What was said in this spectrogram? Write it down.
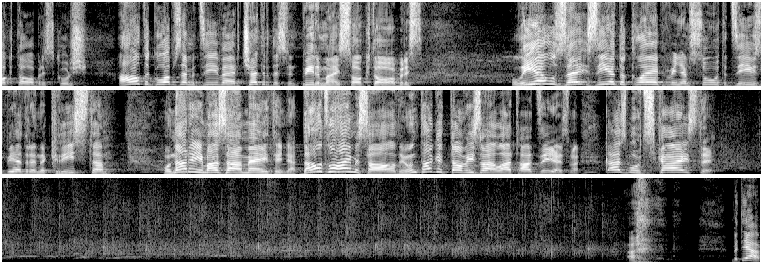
oktobris, kurš Alda Gobzeme dzīvē ir 41. oktobris. Lielu ziedu klēpi viņam sūta dzīves biedrene Krista. Un arī mazā meitiņa. Daudz laimes, Aldi, un tagad tev izvēlētā dziesma. Tas būtu skaisti. Bet jā,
